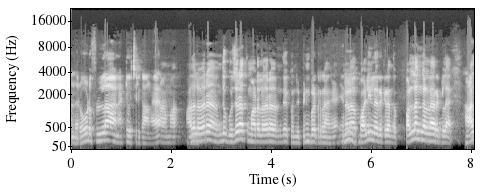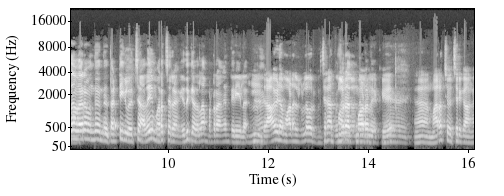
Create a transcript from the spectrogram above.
அந்த ரோடு ஃபுல்லா நட்டு வச்சிருக்காங்க. ஆமா. அதுல வேற வந்து குஜராத் மாடல் வேற வந்து கொஞ்சம் பின்பற்றுறாங்க. என்னன்னா பள்ளியில இருக்கிற அந்த பள்ளங்கள்லாம் இருக்குல்ல அதை வேற வந்து அந்த தட்டிகள் வச்சு அதையும் மறைச்சிடுறாங்க. எதுக்கு அதெல்லாம் பண்றாங்கன்னு தெரியல. திராவிட மாடலுக்குள்ள ஒரு குஜராத் குஜராத் மாடல் இருக்கு. மறைச்சு வச்சிருக்காங்க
